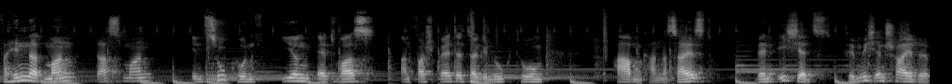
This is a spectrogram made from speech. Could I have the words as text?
verhindert man, dass man in Zukunft irgendetwas an verspäteter Genugtuung haben kann. Das heißt, wenn ich jetzt für mich entscheide,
